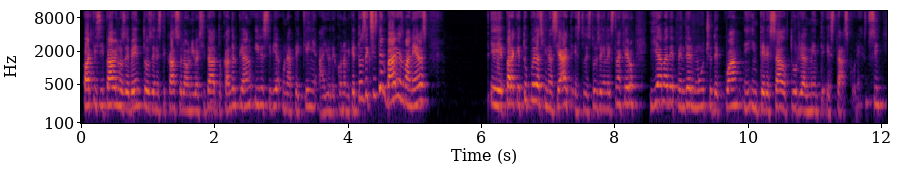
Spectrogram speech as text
participaba en los eventos, en este caso de la universidad, tocando el piano y recibía una pequeña ayuda económica. Entonces, existen varias maneras eh, para que tú puedas financiar estos estudios en el extranjero y ya va a depender mucho de cuán interesado tú realmente estás con esto. ¿sí?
